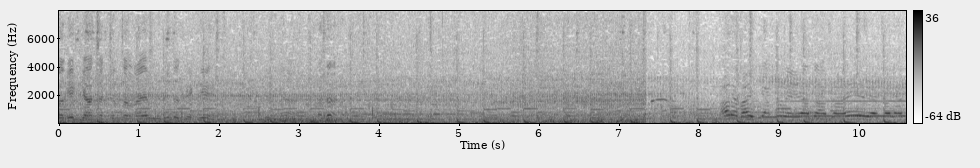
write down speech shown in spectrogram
आगे क्या चक्कर चल रहा है, मुझे तो देखे। अरे भाई, क्या कर रहे हैं?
